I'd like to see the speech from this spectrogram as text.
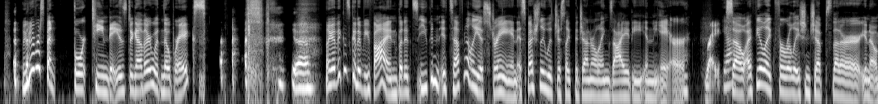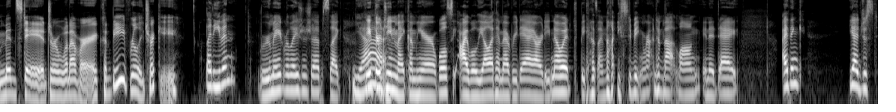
We've never spent 14 days together with no breaks. Yeah. Like, I think it's going to be fine, but it's, you can, it's definitely a strain, especially with just like the general anxiety in the air. Right. Yeah. So I feel like for relationships that are, you know, mid stage or whatever, it could be really tricky. but even roommate relationships, like Yeah. Day 13 might come here. We'll see. I will yell at him every day. I already know it because I'm not used to being around him that long in a day. I think yeah, just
